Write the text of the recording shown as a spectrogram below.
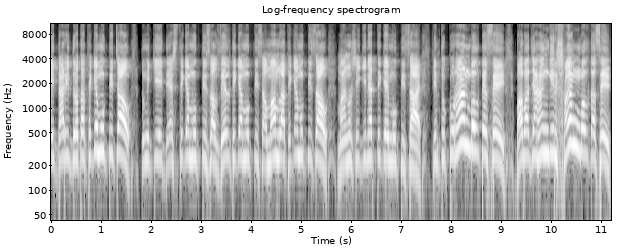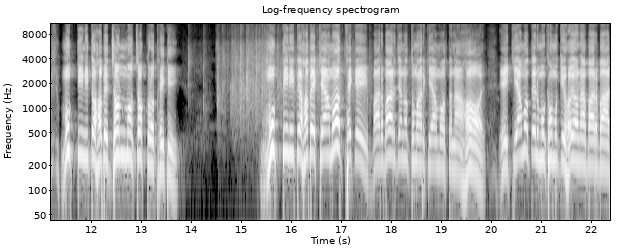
এই দারিদ্রতা থেকে মুক্তি চাও? তুমি কি এই দেশ থেকে মুক্তি চাও? জেল থেকে মুক্তি চাও? মামলা থেকে মুক্তি চাও? মানসিক গিনার থেকে মুক্তি চায়। কিন্তু কোরআন বলতেছে, বাবা জাহাঙ্গীর স্বয়ং বলতেছে, মুক্তি নিতে হবে জন্মচক্র থেকে মুক্তি নিতে হবে কেয়ামত থেকে। বারবার যেন তোমার কেয়ামত না হয়। এই কেয়ামতের মুখোমুখি হয়েও না বারবার।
